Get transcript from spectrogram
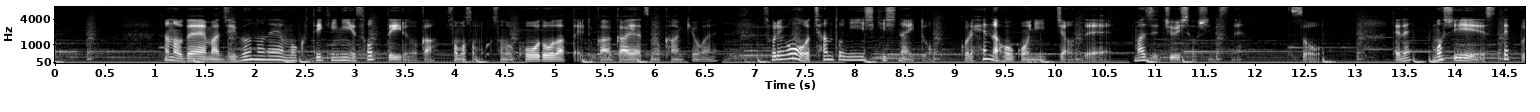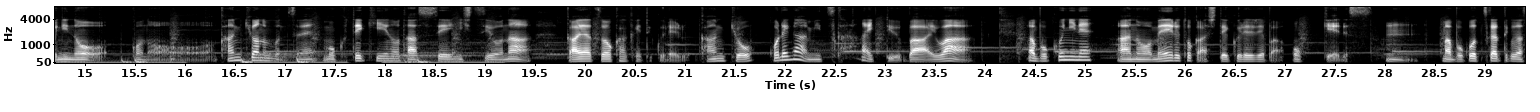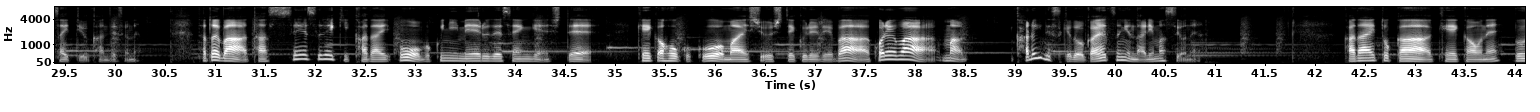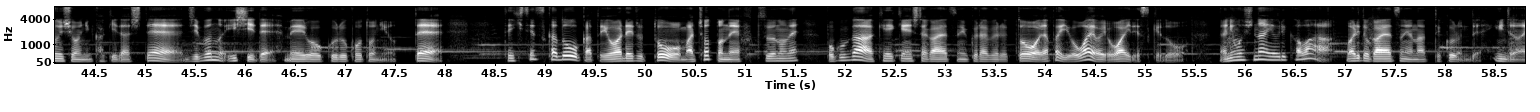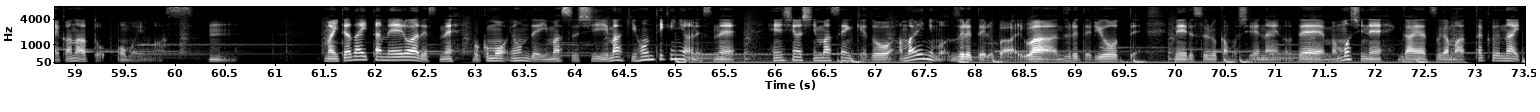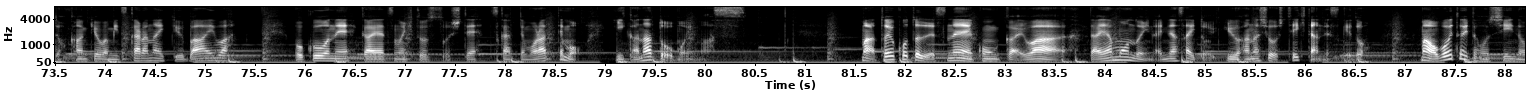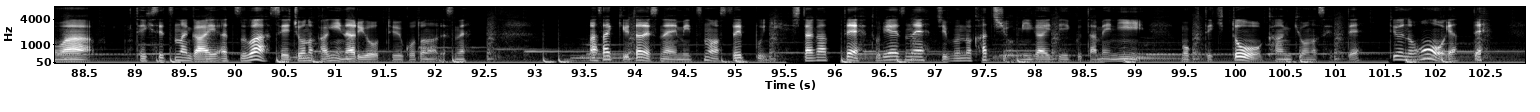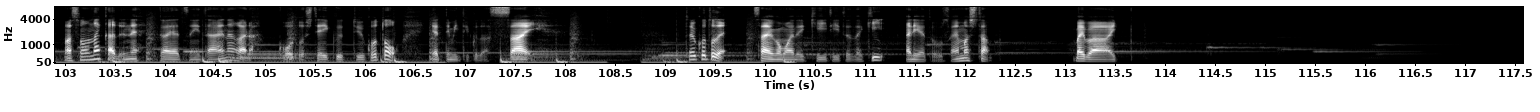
なので、まあ、自分のね、目的に沿っているのか、そもそもその行動だったりとか、外圧の環境がね、それをちゃんと認識しないと、これ変な方向に行っちゃうんで、マジで注意してほしいんですね。そう。でね、もし、ステップ2の、この、環境の部分ですね、目的の達成に必要な外圧をかけてくれる環境、これが見つからないっていう場合は、まあ、僕にね、あの、メールとかしてくれれば OK です。うん。まあ、僕を使ってくださいっていう感じですよね。例えば、達成すべき課題を僕にメールで宣言して、経過報告を毎週してくれれば、これは、まあ、軽いですけど、外圧にはなりますよね。課題とか経過をね、文章に書き出して、自分の意思でメールを送ることによって、適切かどうかと言われると、まあ、ちょっとね、普通のね、僕が経験した外圧に比べると、やっぱり弱いは弱いですけど、何もしないよりかは、割と外圧にはなってくるんで、いいんじゃないかなと思います。うん。まあ、いただいたメールはですね、僕も読んでいますし、まあ、基本的にはですね、返信はしませんけど、あまりにもずれてる場合は、ずれてるよってメールするかもしれないので、まあ、もしね、外圧が全くないと、環境が見つからないっていう場合は、僕をね、外圧の一つとして使ってもらってもいいかなと思います。まあ、ということでですね、今回はダイヤモンドになりなさいという話をしてきたんですけど、まあ、覚えておいてほしいのは、適切な外圧は成長の鍵になるよということなんですね。まあ、さっき言ったですね、3つのステップに従って、とりあえずね、自分の価値を磨いていくために、目的と環境の設定っていうのをやって、まあ、その中でね、外圧に耐えながら行動していくっていうことをやってみてください。ということで、最後まで聞いていただきありがとうございました。バイバイ。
